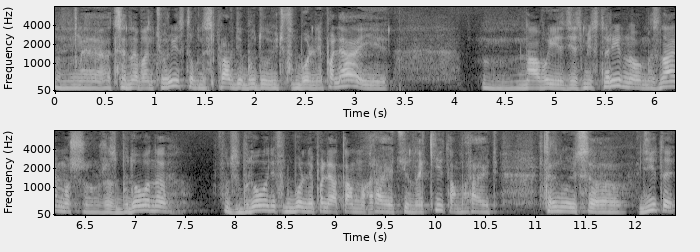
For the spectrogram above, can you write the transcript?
е, це не авантюристи, вони справді будують футбольні поля і на виїзді з міста Рівного ми знаємо, що вже збудовано, збудовані футбольні поля, там грають юнаки, там грають, тренуються діти,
